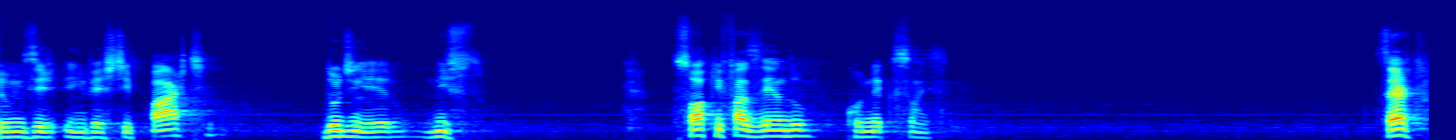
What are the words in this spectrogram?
Eu investi parte do dinheiro nisso. Só que fazendo conexões. Certo?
